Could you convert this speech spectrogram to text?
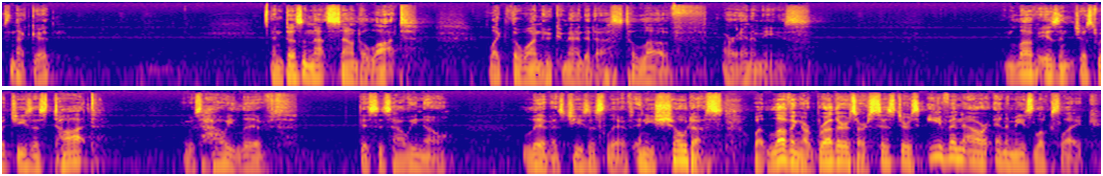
Isn't that good? And doesn't that sound a lot like the one who commanded us to love our enemies? love isn't just what Jesus taught, it was how he lived. This is how we know. Live as Jesus lived. And he showed us what loving our brothers, our sisters, even our enemies looks like.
